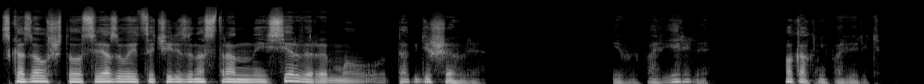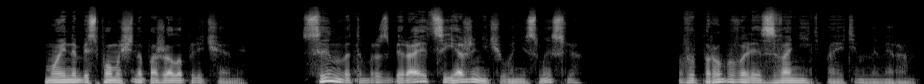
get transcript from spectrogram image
сказал, что связывается через иностранные серверы, мол, так дешевле». «И вы поверили?» «А как не поверить?» Мойна беспомощно пожала плечами. «Сын в этом разбирается, я же ничего не смыслю». «Вы пробовали звонить по этим номерам?»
